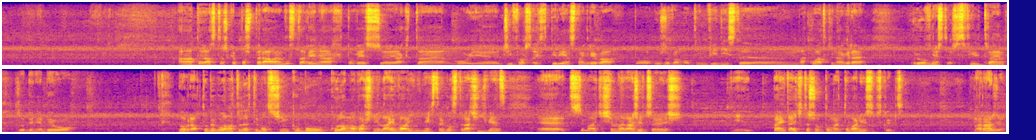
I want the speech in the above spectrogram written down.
A teraz troszkę poszperałem w ustawieniach. Powiedzcie, jak ten mój GeForce Experience nagrywa, bo używam od e, nakładki na grę. Również też z filtrem, żeby nie było. Dobra, to by było na tyle w tym odcinku, bo Kula ma właśnie live'a i nie chcę go stracić, więc e, trzymajcie się na razie, cześć. Pamiętajcie też o komentowaniu i subskrypcji. Na razie.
